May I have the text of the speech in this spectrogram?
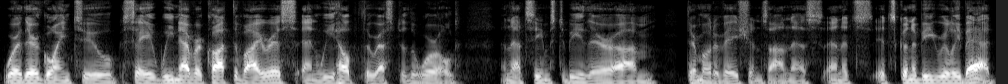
where they're going to say, we never caught the virus and we helped the rest of the world. And that seems to be their, um, their motivations on this, and it's it's going to be really bad.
